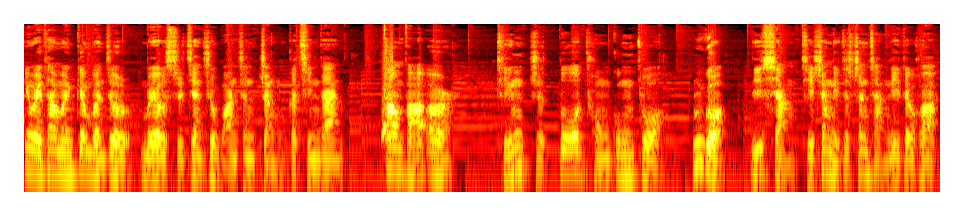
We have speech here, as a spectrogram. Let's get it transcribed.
因为他们根本就没有时间去完成整个清单。方法二，停止多重工作。如果你想提升你的生产力的话，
